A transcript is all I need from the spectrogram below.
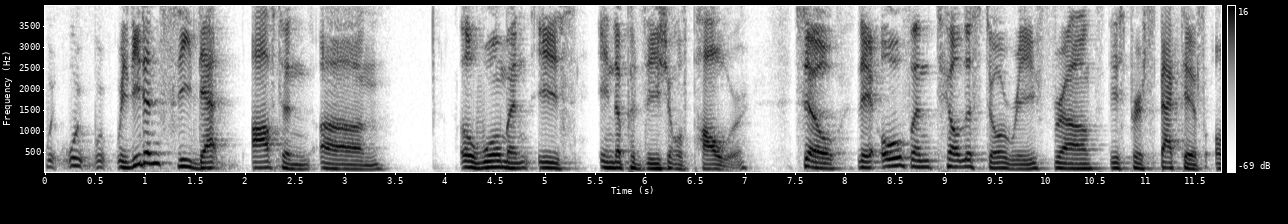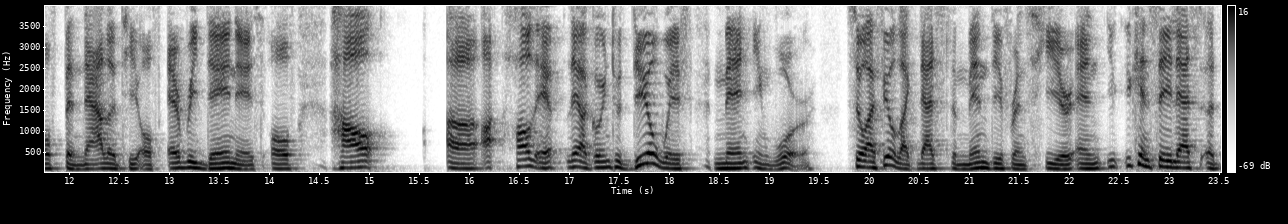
we, we, we didn't see that often um, a woman is in the position of power. So they often tell the story from this perspective of banality, of everydayness, of how uh, how they, are going to deal with men in war. So I feel like that's the main difference here. And you, you can say that's a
